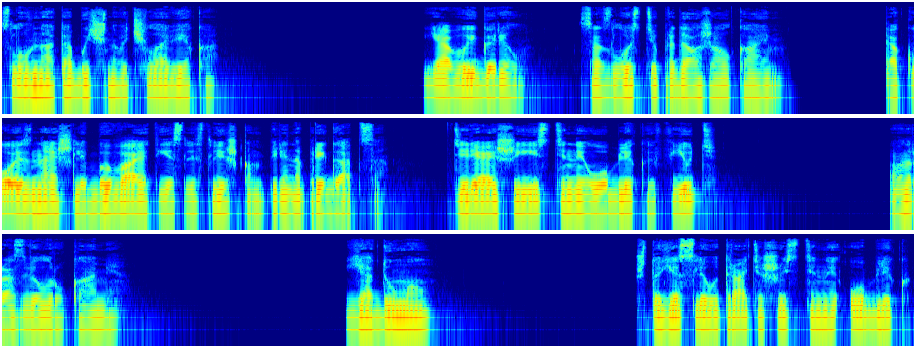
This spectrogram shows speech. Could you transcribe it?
словно от обычного человека. «Я выгорел», — со злостью продолжал Кайм. «Такое, знаешь ли, бывает, если слишком перенапрягаться. Теряешь и истинный облик, и фьють». Он развел руками. «Я думал, что если утратишь истинный облик,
